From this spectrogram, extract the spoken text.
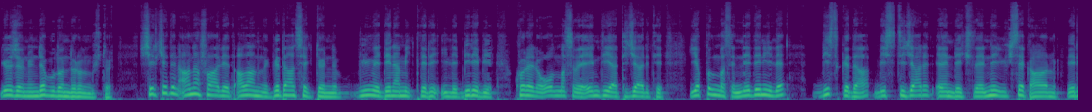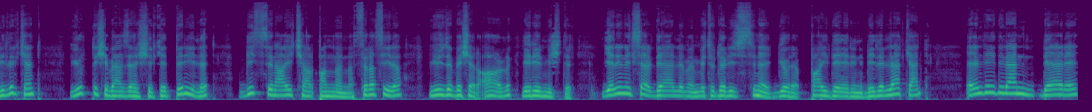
göz önünde bulundurulmuştur. Şirketin ana faaliyet alanlı gıda sektörünün büyüme dinamikleri ile birebir korele olması ve emtia ticareti yapılması nedeniyle BIST gıda, BIST ticaret endekslerine yüksek ağırlık verilirken yurt dışı benzer şirketleri ile BIST sanayi çarpanlarına sırasıyla %5'er ağırlık verilmiştir. Geleneksel değerleme metodolojisine göre pay değerini belirlerken elde edilen değere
